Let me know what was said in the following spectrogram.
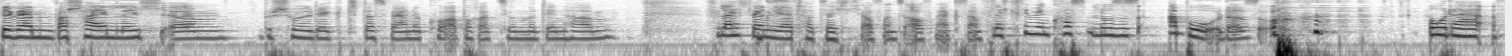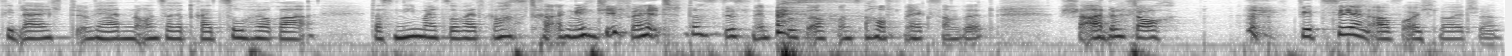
Wir werden wahrscheinlich ähm, beschuldigt, dass wir eine Kooperation mit denen haben. Vielleicht werden die ja tatsächlich auf uns aufmerksam. Vielleicht kriegen wir ein kostenloses Abo oder so. Oder vielleicht werden unsere drei Zuhörer das niemals so weit raustragen in die Welt, dass Disney Plus auf uns aufmerksam wird. Schade. Doch. Wir zählen auf euch, Leute.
